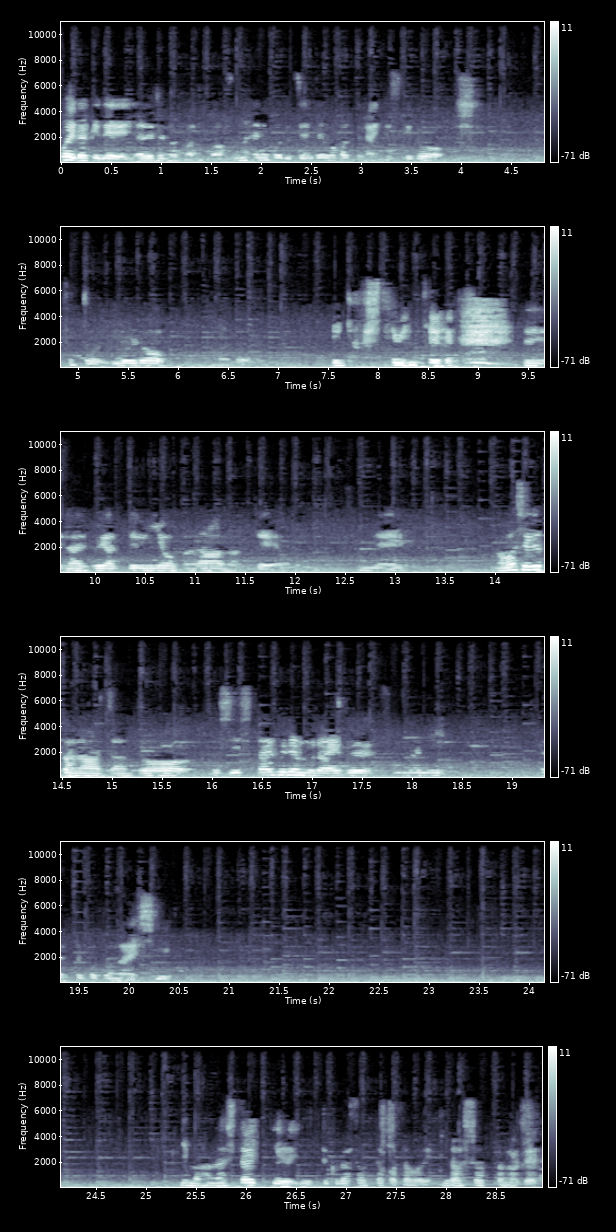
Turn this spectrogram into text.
声だけでやれるのかとか、その辺のこと全然分かってないんですけど、ちょっといろいろ、あの、勉強してみて ね、ライブやってみようかななんて思いますね。回せるかなちゃんと。私、スタイフでもライブ、そんなにやったことないし。今話したいって言ってくださった方がいらっしゃったので、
